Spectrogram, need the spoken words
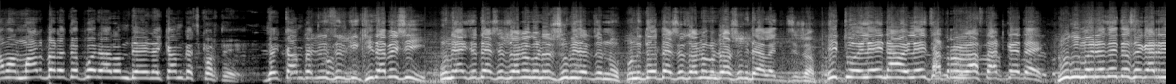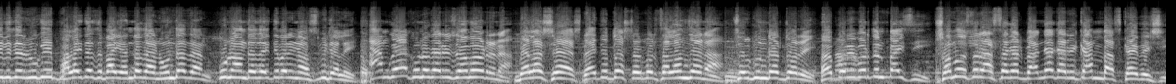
আমার মার বেড়াতে পরে আরাম দেয় নাই কাম কাজ করতে। যে কাম কি খিদা বেশি? উনি আইসে দেশের জনগণের সুবিধার জন্য। উনি তো দেশের জনগণের অসুবিধা হালাই দিচ্ছে সব। একটু হইলেই না হইলেই ছাত্ররা রাস্তা আটকায় দেয়। রুগী মরে যাইতেছে গাড়ির ভিতরে রুগী ফালাইতেছে। ভাই আন্দা যান উন্দা যান। কোন আন্দা যাইতে পারি না হসপিটালে আমগা কোনো গাড়ি জমা ওঠে না। বেলা শেষ। রাইতে দশটার পর চালান যায় না। চরগুন্ডার ডরে পরিবর্তন পাইছি। সমস্ত রাস্তাঘাট ভাঙ্গা গাড়ির কাম বাস খায় বেশি।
